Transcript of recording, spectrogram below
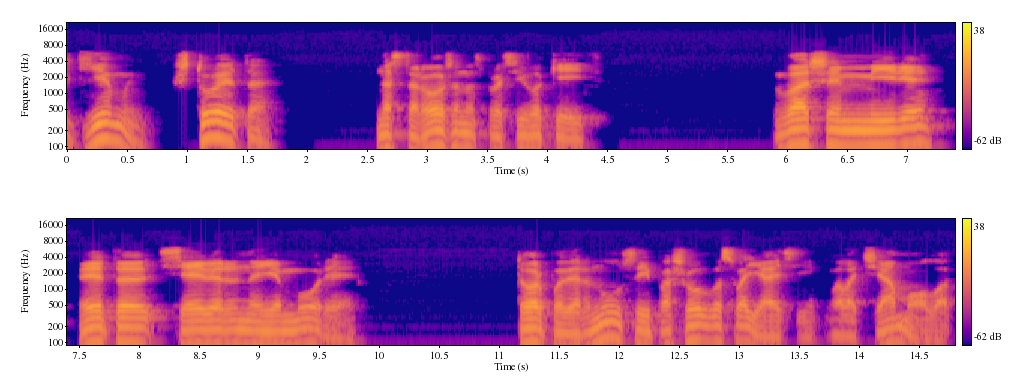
«Где мы? Что это?» — настороженно спросила Кейт. «В вашем мире это Северное море». Тор повернулся и пошел во свояси, волоча молот.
